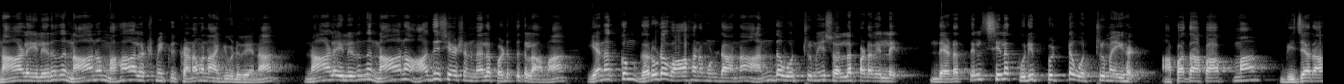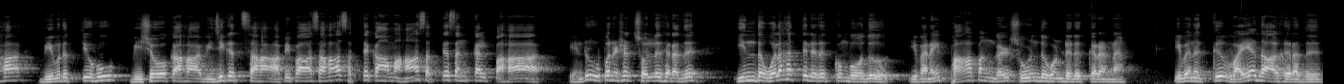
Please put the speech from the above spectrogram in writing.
நாளையிலிருந்து நானும் மகாலட்சுமிக்கு கணவனாகி விடுவேனா? நாளையிலிருந்து நானும் ஆதிசேஷன் மேலே படுத்துக்கலாமா? எனக்கும் கருட வாகனம் உண்டானா? அந்த ஒற்றுமை சொல்லப்படவில்லை. இந்த இடத்தில் சில குறிப்பிட்ட ஒற்றுமைகள். அபதபாப்மா விஜரஹா விமிருத்யுஹு விஷோகா விஜிகத்ஸா அபிபாசகா சத்தியகாமஹா சத்தியசங்கல்பஹா என்று உபனிஷத் சொல்லுகிறது. இந்த உலகத்தில் இருக்கும்போது இவனை பாபங்கள் சூழ்ந்து கொண்டிருக்கிறன. இவனுக்கு வயதாகிறது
